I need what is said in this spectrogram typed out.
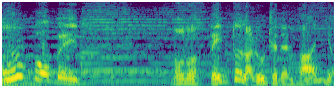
Un momento! Non ho spento la luce del bagno.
